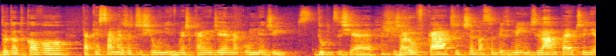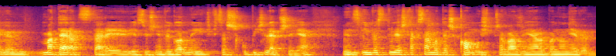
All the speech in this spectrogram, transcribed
Dodatkowo takie same rzeczy się u nich w mieszkaniu dzieją jak u mnie, czyli zdupcy się żarówka, czy trzeba sobie zmienić lampę, czy nie wiem, materac stary jest już niewygodny i chcesz kupić lepszy, nie? Więc inwestujesz tak samo też komuś przeważnie, albo no nie wiem.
